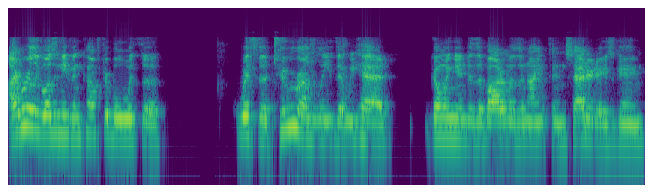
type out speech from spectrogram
I really wasn't even comfortable with the with the two run lead that we had going into the bottom of the ninth in Saturday's game.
